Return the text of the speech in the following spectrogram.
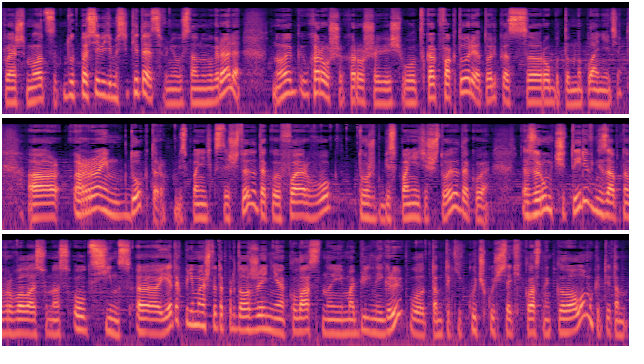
понимаешь, молодцы. Тут, по всей видимости, китайцы в него в основном играли, но хорошая, хорошая вещь. Вот, как Фактория, только с роботом на планете. А, Rhyme Doctor, без понятия, кстати, что это такое, Firewalk, тоже без понятия, что это такое. The Room 4 внезапно ворвалась у нас, Old Sins. Uh, я так понимаю, что это продолжение классной мобильной игры. Вот, там такие куча-куча всяких классных головоломок, и ты там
